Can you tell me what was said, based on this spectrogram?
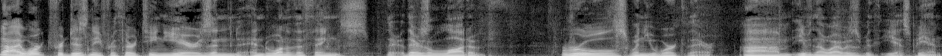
No, I worked for Disney for 13 years, and and one of the things there, there's a lot of rules when you work there. Um, even though I was with ESPN,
